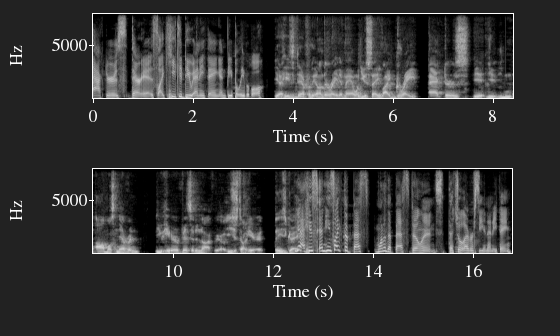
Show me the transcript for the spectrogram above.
actors there is. Like he could do anything and be believable. Yeah, he's definitely underrated, man. When you say like great actors you, you, you almost never you hear Vincent D'Onofrio. You just don't hear it. But he's great. Yeah, he's and he's like the best one of the best villains that you'll ever see in anything.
